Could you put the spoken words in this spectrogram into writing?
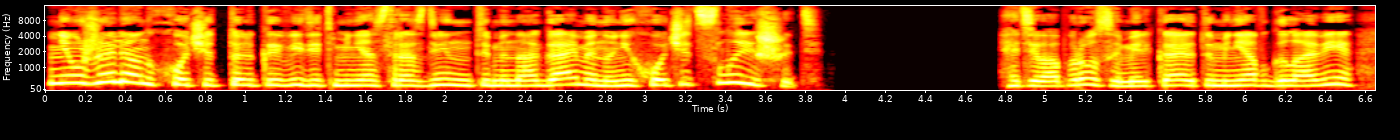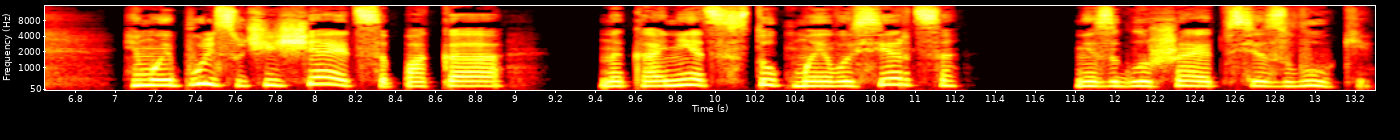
Неужели он хочет только видеть меня с раздвинутыми ногами, но не хочет слышать? Эти вопросы мелькают у меня в голове, и мой пульс учащается, пока, наконец, стук моего сердца не заглушает все звуки.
